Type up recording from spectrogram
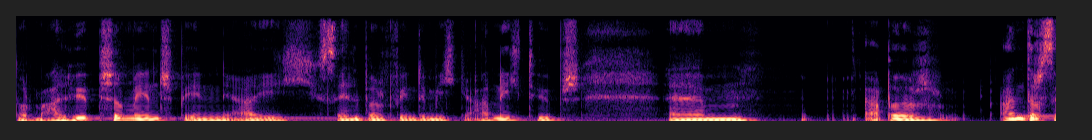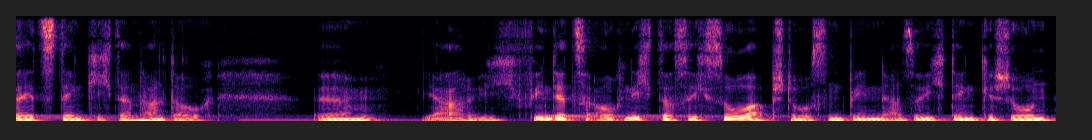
normal hübscher Mensch bin. Ja, ich selber finde mich gar nicht hübsch. Ähm, aber andererseits denke ich dann halt auch, ähm, ja, ich finde jetzt auch nicht, dass ich so abstoßend bin. Also ich denke schon,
